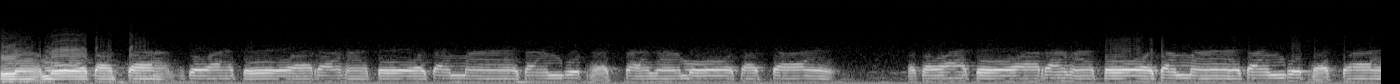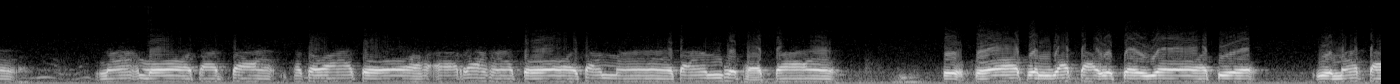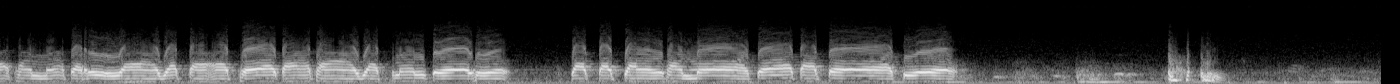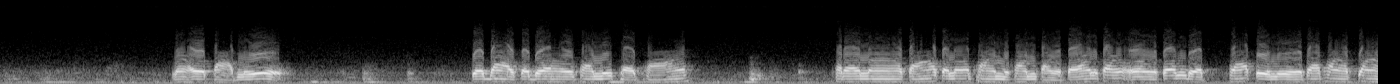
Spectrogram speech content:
นะโมตัสสะภะคะวะโตอะระหะโตสัมมาสัมพุทธัสสะนะโมตัสสะภะคะวะโตอะระหะโตสัมมาสัมพุทธัสสะนะโมตัสสะภะคะวะโตอะระหะโตสัมมาสัมพุทธัสสะสุขปุญญาตาอุจโยเต อิมัตตาธรรมะปริยายัตตาอัโทตาทายัตมันเตหิจัตตจังธรรมโมโสตโตเตในโอกาสนี้ จะได้แสดงคำนิสัยถาพระนาสาสนาธรรมคำสั่งสอนขององค์สมเด็จพระตุนีพระพาเจ้า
